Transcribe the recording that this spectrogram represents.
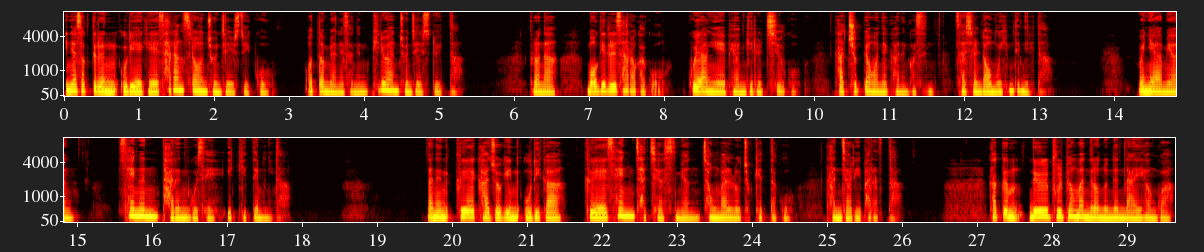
이 녀석들은 우리에게 사랑스러운 존재일 수 있고 어떤 면에서는 필요한 존재일 수도 있다. 그러나 먹이를 사러 가고 고양이의 변기를 치우고 가축병원에 가는 것은 사실 너무 힘든 일이다. 왜냐하면 생은 다른 곳에 있기 때문이다. 나는 그의 가족인 우리가 그의 생 자체였으면 정말로 좋겠다고 간절히 바랐다. 가끔 늘 불평만 늘어놓는 나의 형과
